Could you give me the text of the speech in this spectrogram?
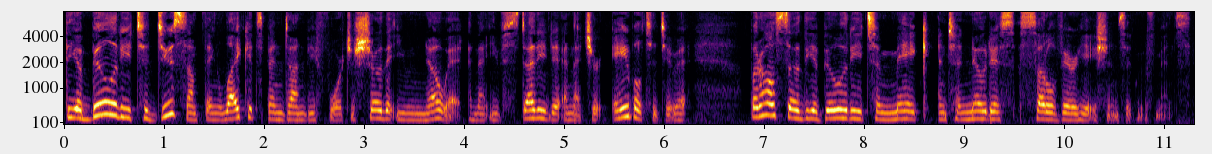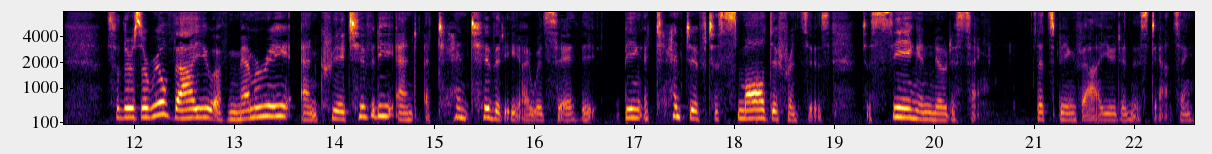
the ability to do something like it's been done before, to show that you know it and that you've studied it and that you're able to do it, but also the ability to make and to notice subtle variations in movements. So there's a real value of memory and creativity and attentivity, I would say, the, being attentive to small differences, to seeing and noticing that's being valued in this dancing.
